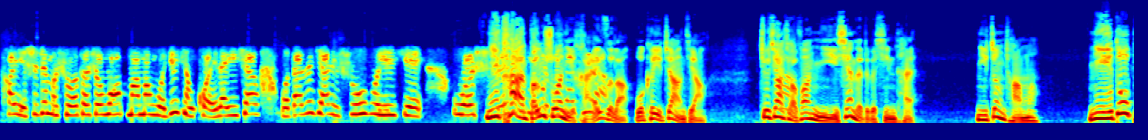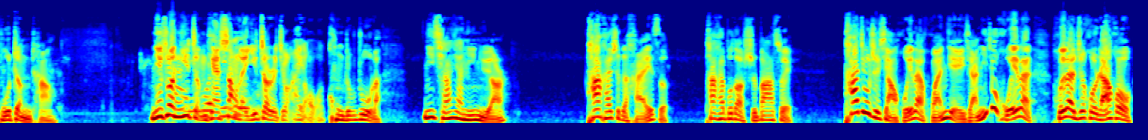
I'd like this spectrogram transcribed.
他也是这么说，他说妈妈妈，我就想回来一下，我待在家里舒服一些。我你看，甭说你孩子了，我可以这样讲，就像小芳你现在这个心态，你正常吗？你都不正常。你说你整天上来一阵儿就哎呦，我控制不住了。你想想你女儿，她还是个孩子，她还不到十八岁，她就是想回来缓解一下。你就回来，回来之后，然后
